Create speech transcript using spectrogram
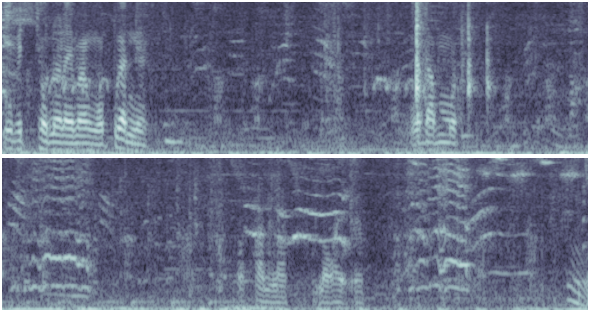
นี่ไปชนอะไรมาหัวเปื้อนเนี่ย หัวดำหมดก็พันละร้อยครับโอ้โห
